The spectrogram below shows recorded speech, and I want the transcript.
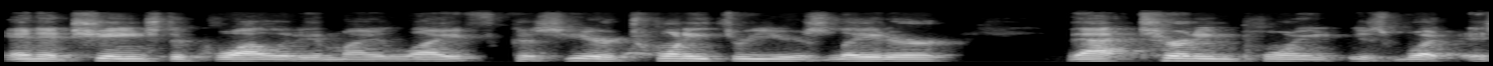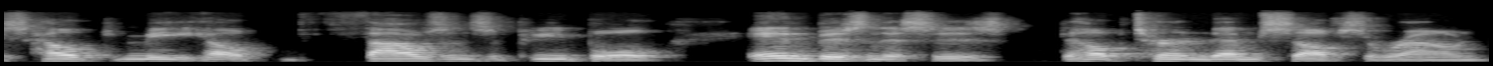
and it changed the quality of my life. Because here 23 years later that turning point is what has helped me help thousands of people and businesses to help turn themselves around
